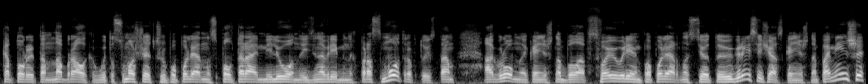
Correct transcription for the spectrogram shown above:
который там набрал какую-то сумасшедшую популярность полтора миллиона единовременных просмотров. То есть там огромная, конечно, была в свое время популярность этой игры. Сейчас, конечно, поменьше,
